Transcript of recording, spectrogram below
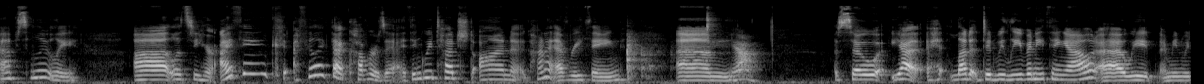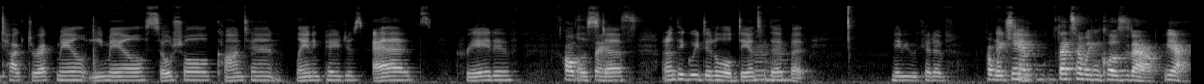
Absolutely. Uh, let's see here. I think I feel like that covers it. I think we touched on kind of everything. Um, yeah. So yeah, let it, did we leave anything out? Uh, we I mean we talked direct mail, email, social content, landing pages, ads, creative, all, all the stuff. I don't think we did a little dance mm-hmm. with it, mm-hmm. but maybe we could have. But we can't. Time. That's how we can close it out. Yeah.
